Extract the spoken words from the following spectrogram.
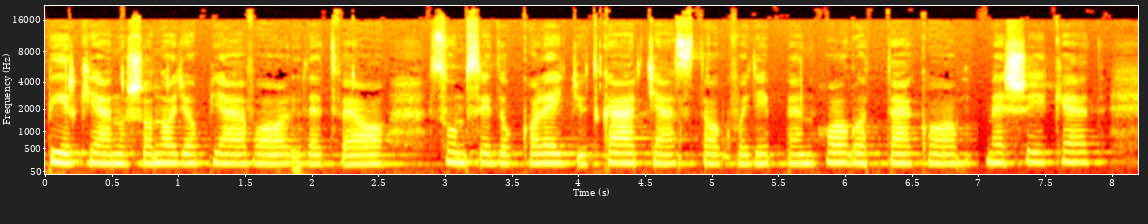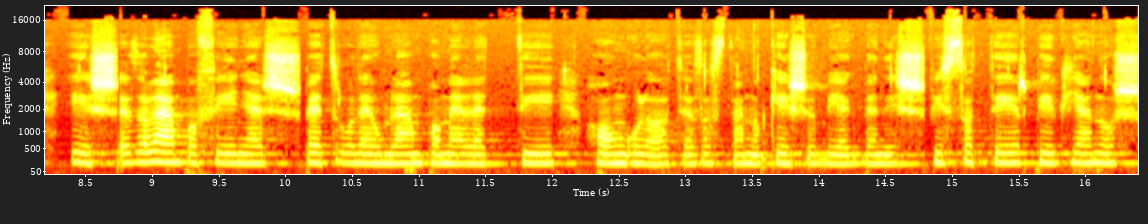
Pirk János a nagyapjával, illetve a szomszédokkal együtt kártyáztak, vagy éppen hallgatták a meséket, és ez a lámpafényes petróleum lámpa melletti hangulat, ez aztán a későbbiekben is visszatér Pirk János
